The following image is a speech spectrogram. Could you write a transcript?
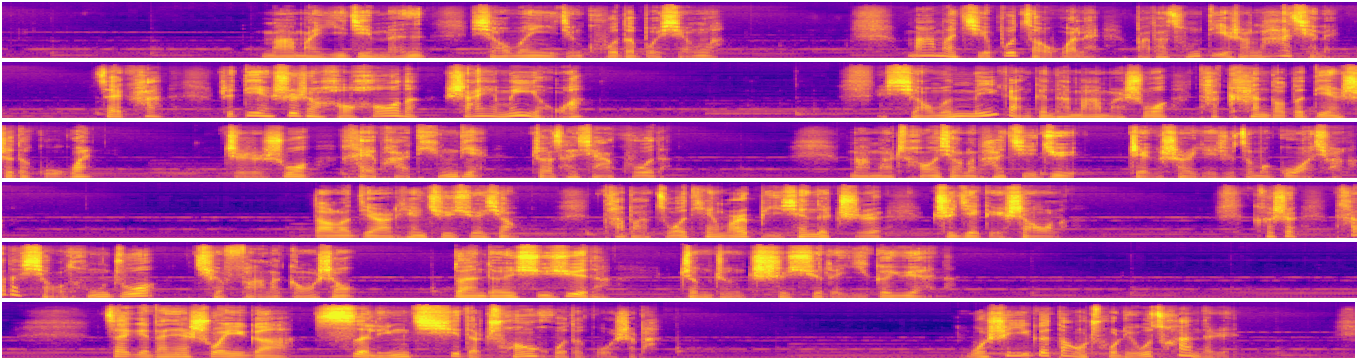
妈妈一进门，小文已经哭得不行了。妈妈几步走过来，把他从地上拉起来。再看这电视上好好的，啥也没有啊。小文没敢跟他妈妈说他看到的电视的古怪，只是说害怕停电，这才吓哭的。妈妈嘲笑了他几句，这个事儿也就这么过去了。到了第二天去学校，他把昨天玩笔仙的纸直接给烧了。可是他的小同桌却发了高烧，断断续续的，整整持续了一个月呢。再给大家说一个四零七的窗户的故事吧。我是一个到处流窜的人，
